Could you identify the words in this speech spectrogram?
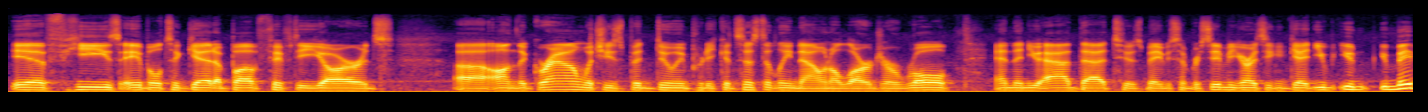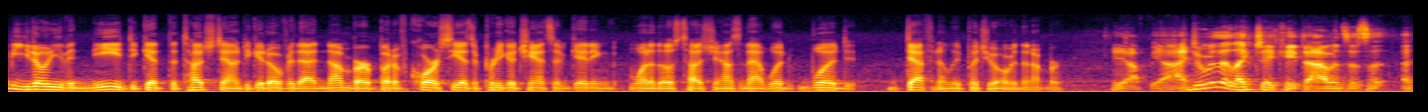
if he's able to get above 50 yards, uh, on the ground, which he's been doing pretty consistently now in a larger role. And then you add that to maybe some receiving yards he can get. You, you, you maybe you don't even need to get the touchdown to get over that number, but of course he has a pretty good chance of getting one of those touchdowns, and that would would definitely put you over the number. Yeah, yeah, I do really like J.K. Dobbins as a, a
